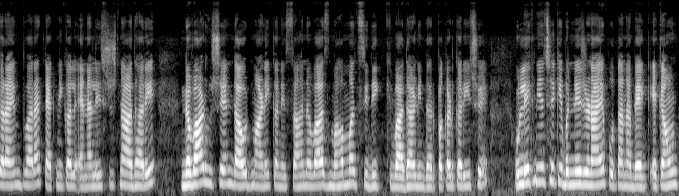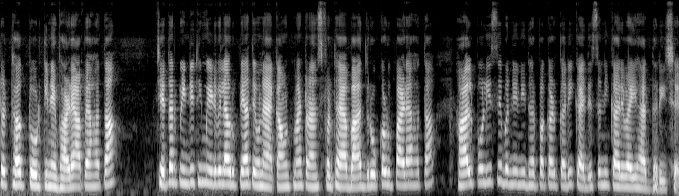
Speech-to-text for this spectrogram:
ક્રાઇમ દ્વારા ટેકનિકલ એનાલિસિસના આધારે નવાડ હુસેન દાઉદ માણેક અને શાહનવાઝ મહંમદ સિદ્દીક વાધાની ધરપકડ કરી છે. ઉલ્લેખનીય છે કે બંને જણાએ પોતાના બેંક એકાઉન્ટ ઠગ ટોળકીને ભાડે આપ્યા હતા. છેતરપિંડીથી મેળવેલા રૂપિયા તેઓના એકાઉન્ટમાં ટ્રાન્સફર થયા બાદ રોકડ ઉપાડ્યા હતા. હાલ પોલીસે બંનેની ધરપકડ કરી કાયદેસરની કાર્યવાહી હાથ ધરી છે.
